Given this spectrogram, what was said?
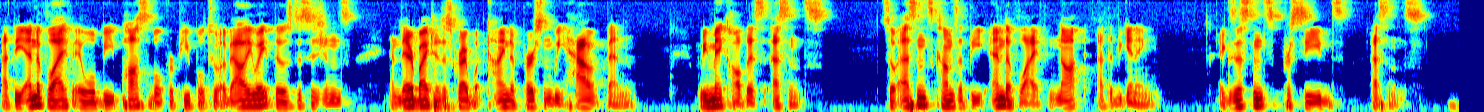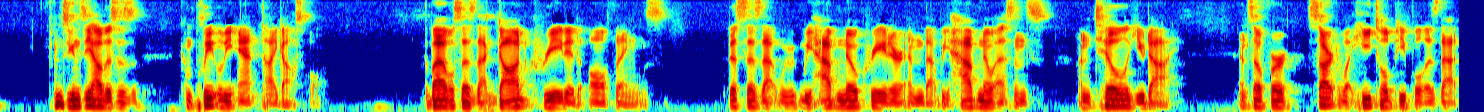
At the end of life, it will be possible for people to evaluate those decisions and thereby to describe what kind of person we have been. We may call this essence. So essence comes at the end of life, not at the beginning. Existence precedes essence. And so you can see how this is completely anti gospel. The Bible says that God created all things. This says that we, we have no creator and that we have no essence until you die. And so for Sartre, what he told people is that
